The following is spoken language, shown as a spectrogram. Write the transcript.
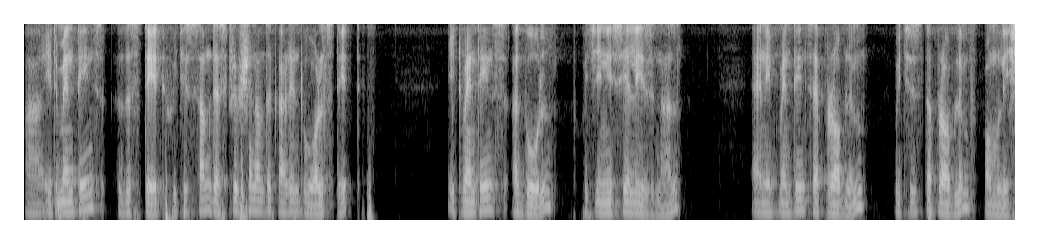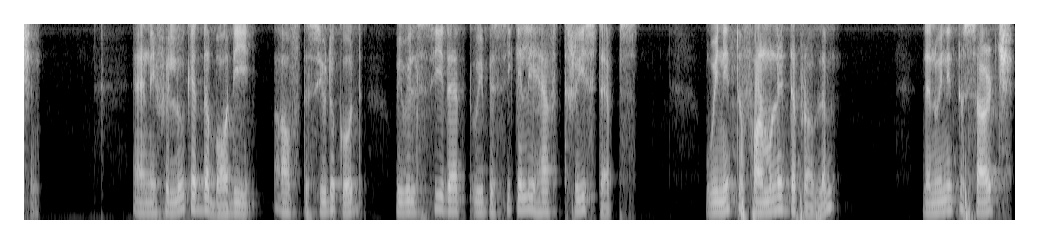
uh, it maintains the state which is some description of the current world state. It maintains a goal which initially is null and it maintains a problem which is the problem formulation. And if we look at the body of the pseudocode, we will see that we basically have three steps. We need to formulate the problem, then we need to search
